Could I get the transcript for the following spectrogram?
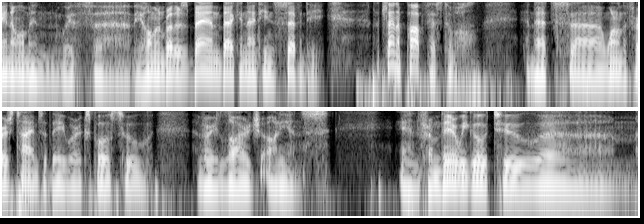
Wayne Allman with uh, the Allman Brothers Band back in 1970, Atlanta Pop Festival. And that's uh, one of the first times that they were exposed to a very large audience. And from there we go to um,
